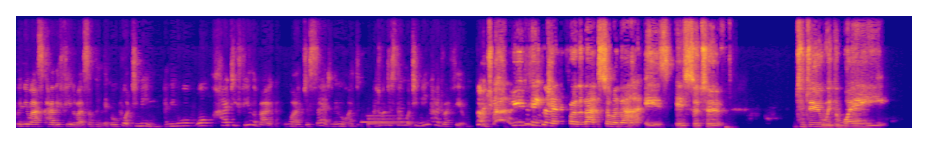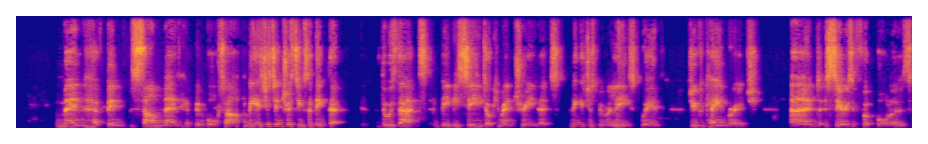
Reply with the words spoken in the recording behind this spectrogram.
when you ask how they feel about something they go what do you mean? And you go well, well how do you feel about what i've just said? And they go "I don't understand what do you mean how do i feel? Do you think, Jennifer, that, that some of that is is sort of to do with the way men have been, some men have been brought up? I mean, it's just interesting because I think that there was that BBC documentary that I think it's just been released with Duke of Cambridge and a series of footballers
